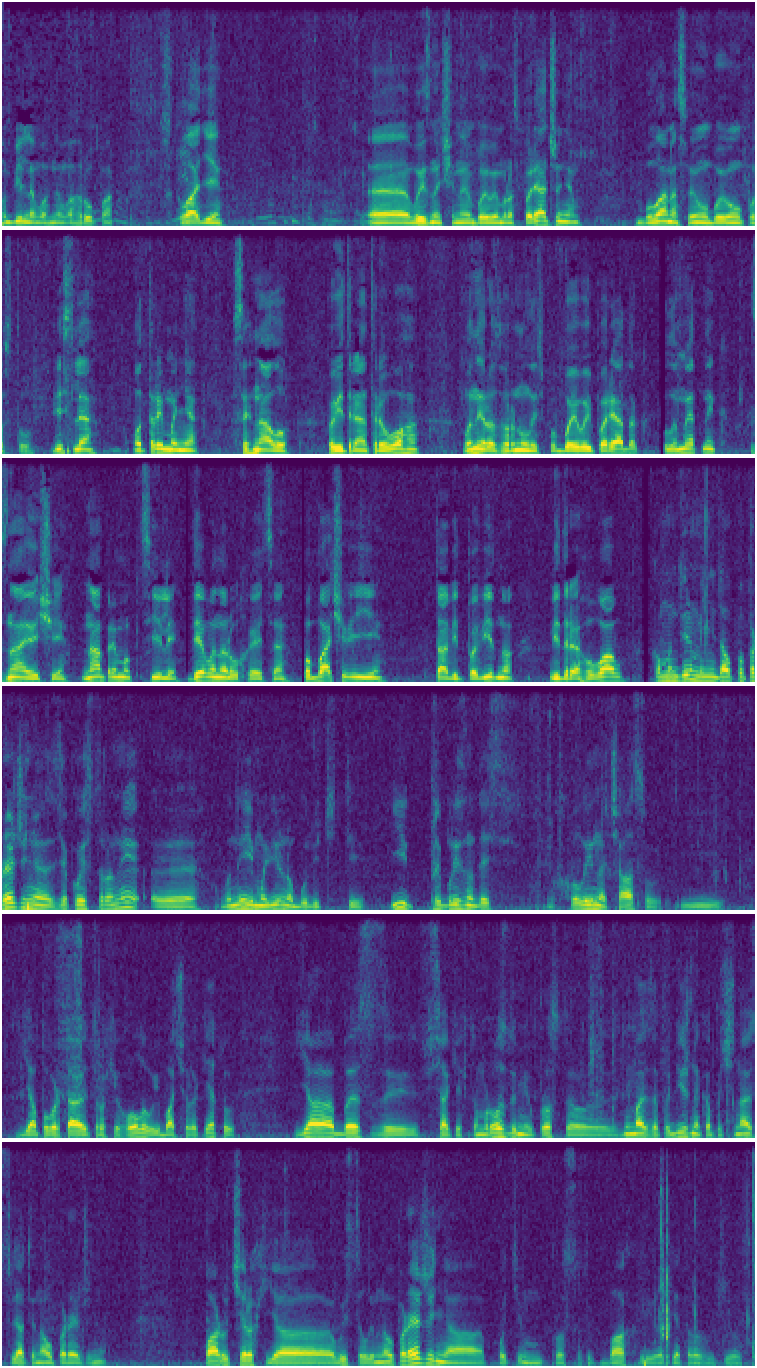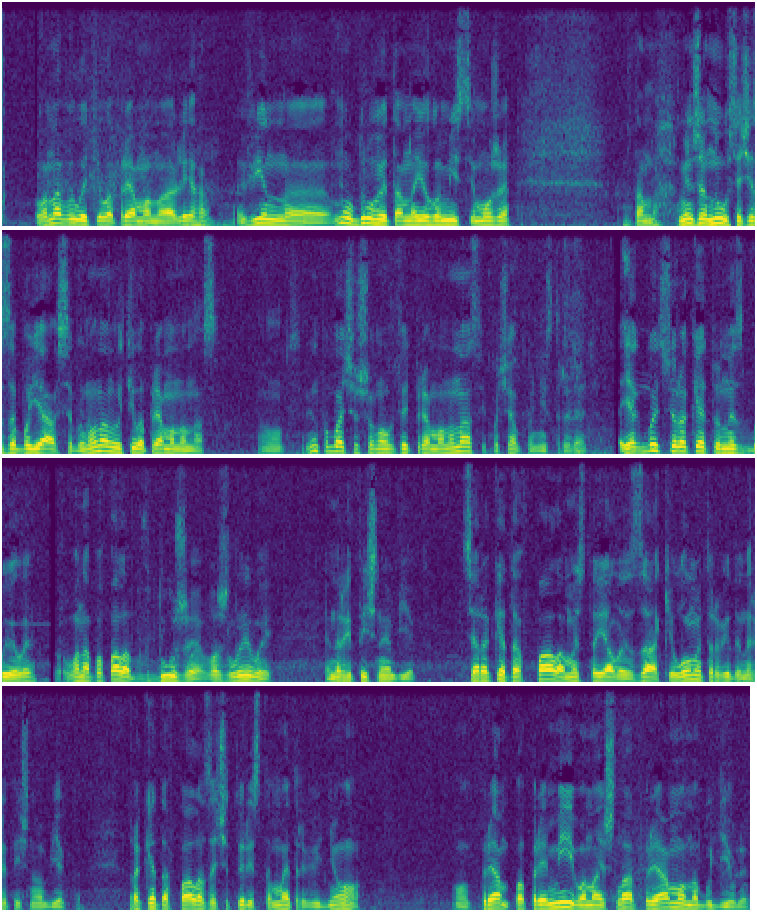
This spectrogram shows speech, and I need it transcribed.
Мобільна вогнева група в складі е, визначеною бойовим розпорядженням була на своєму бойовому посту. Після отримання сигналу повітряна тривога вони розгорнулись по бойовий порядок. Кулеметник, знаючи напрямок цілі, де вона рухається, побачив її та відповідно відреагував Командир мені дав попередження, з якої сторони е, вони ймовірно будуть йти. І приблизно десь хвилина часу, і я повертаю трохи голову і бачу ракету. Я без е, всяких там роздумів просто знімаю запобіжника, починаю стріляти на упередження. Пару черг я вистрілив на упередження, а потім просто бах і ракета розлетілася. Вона вилетіла прямо на Олега. Він, е, ну, другий там на його місці, може, там мінжанувся чи забоявся, але вона летіла прямо на нас. От. Він побачив, що вона летить прямо на нас і почав по ній стріляти. Якби цю ракету не збили, вона попала б в дуже важливий енергетичний об'єкт. Ця ракета впала, ми стояли за кілометр від енергетичного об'єкта. Ракета впала за 400 метрів від нього. От, прям, по прямій вона йшла прямо на будівлю.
